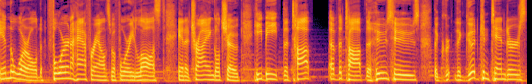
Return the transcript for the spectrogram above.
in the world four and a half rounds before he lost in a triangle choke. He beat the top of the top, the who's who's, the the good contenders.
